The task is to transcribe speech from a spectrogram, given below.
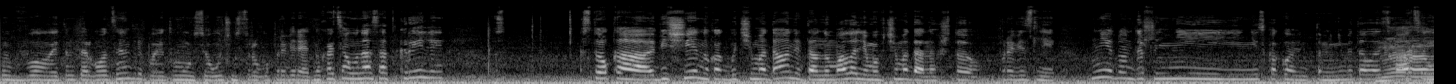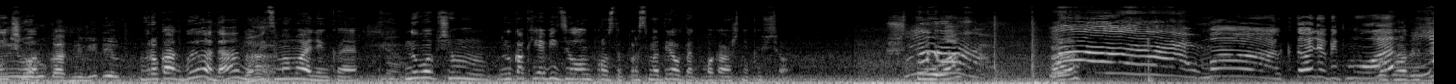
в этом торговом центре, поэтому все очень строго проверяют. Но хотя у нас открыли столько вещей, ну как бы чемоданы там, ну мало ли мы в чемоданах что провезли. Нет, он даже ни, ни с какой там, ни металлоискатель, ничего. руках не видел. В руках было, да? Ну, Да. видимо, маленькая. Ну, в общем, ну, как я видела, он просто просмотрел так багажник и все. Что? А? Мал! Кто любит мол? Посмотрите.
